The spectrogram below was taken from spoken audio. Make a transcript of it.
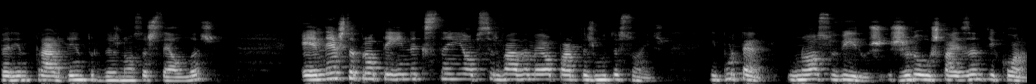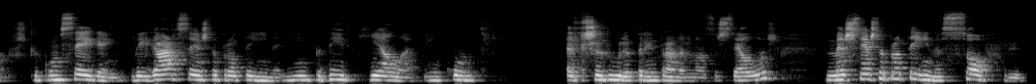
para entrar dentro das nossas células, é nesta proteína que se tem observado a maior parte das mutações. E, portanto, o nosso vírus gerou os tais anticorpos que conseguem ligar-se a esta proteína e impedir que ela encontre a fechadura para entrar nas nossas células, mas se esta proteína sofre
